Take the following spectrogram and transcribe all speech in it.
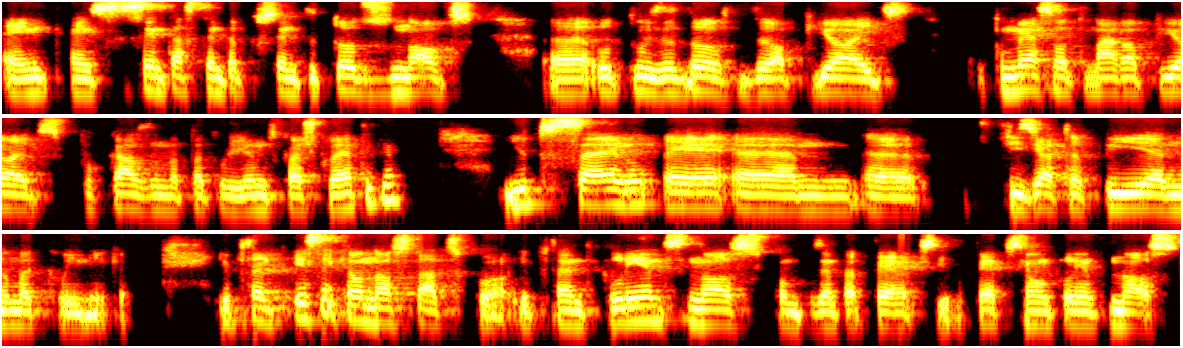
em, em 60% a 70% de todos os novos utilizadores de opioides começam a tomar opioides por causa de uma patologia musculoesquelética, e o terceiro é um, uh, fisioterapia numa clínica. E, portanto, esse é que é o nosso status quo. E, portanto, clientes nossos, como por exemplo a Pepsi, a Pepsi é um cliente nosso,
